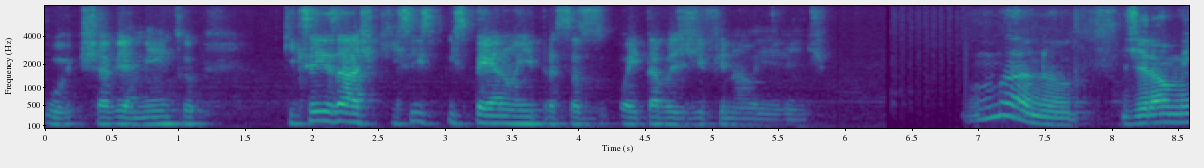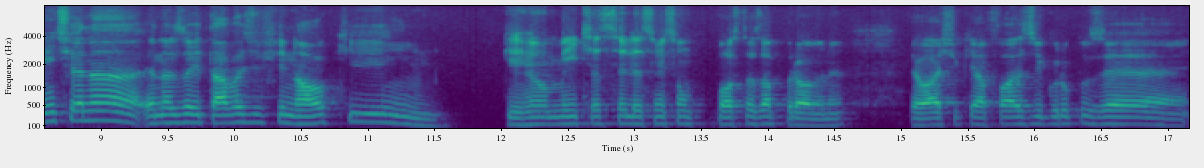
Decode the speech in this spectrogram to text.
o chaveamento. O que, que, vocês acham? O que vocês esperam aí para essas oitavas de final aí, gente? Mano, geralmente é, na, é nas oitavas de final que, que realmente as seleções são postas à prova, né? Eu acho que a fase de grupos é,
